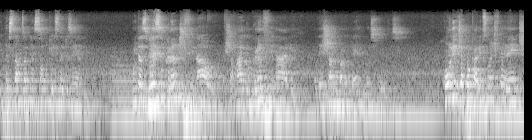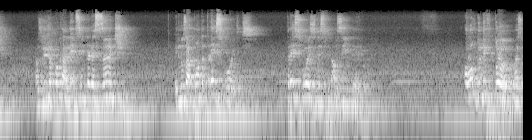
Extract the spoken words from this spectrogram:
e prestarmos atenção no que ele está dizendo. Muitas vezes o grande final, é chamado o grande finale, é deixado para o término das coisas. Com o livro de Apocalipse não é diferente. Mas o livro de Apocalipse é interessante. Ele nos aponta três coisas. Três coisas nesse finalzinho dele ao longo do livro todo, mas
